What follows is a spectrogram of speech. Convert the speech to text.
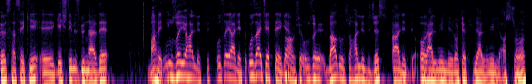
Özhaseki e, geçtiğimiz günlerde mahvettik. Uzayı hallettik. Uzay hallettik. Uzay cepte Ege. Tamam şey uzayı daha doğrusu halledeceğiz. Halletti. O Yerli milli roket, yerli milli astronot.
